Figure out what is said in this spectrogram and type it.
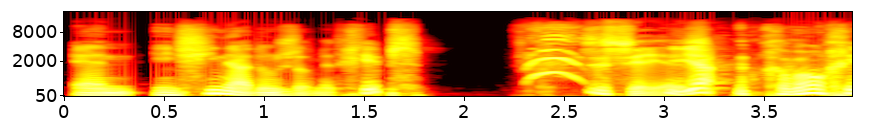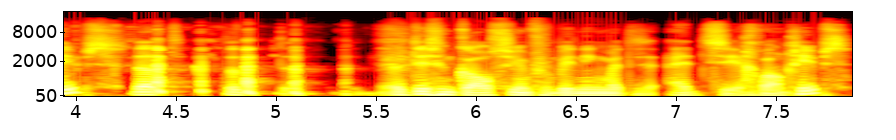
en in China doen ze dat met gips. Serieus? Ja, gewoon gips. Dat, dat, dat- het is een calciumverbinding met het is gewoon gips.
